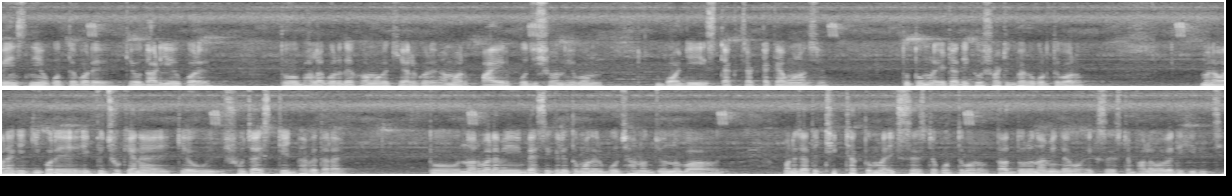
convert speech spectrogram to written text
বেঞ্চ নিয়েও করতে পারে, কেউ দাঁড়িয়েও করে। তো ভালো করে দেখো আমাকে খেয়াল করে আমার পায়ের পজিশন এবং বডি স্ট্রাকচারটা কেমন আছে। তো তোমরা এটা দেখেও সঠিকভাবে করতে পারো। মানে অনেকে কি করে, একটু ঝুঁকে নেয়, কেউ সোজা স্ট্রেটভাবে দাঁড়ায়। তো নর্মাল আমি বেসিক্যালি তোমাদের বোঝানোর জন্য বা মানে যাতে ঠিকঠাক তোমরা এক্সারসাইজটা করতে পারো, তার দরুন আমি দেখো এক্সারসাইজটা ভালোভাবে দেখিয়ে দিচ্ছি।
